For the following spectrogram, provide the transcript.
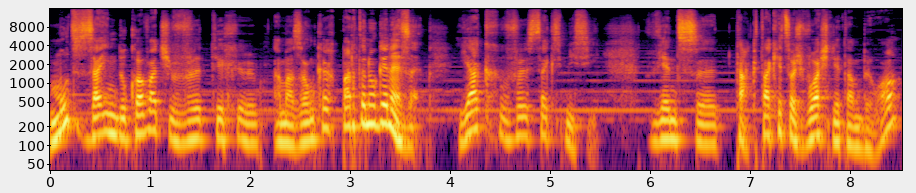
móc zaindukować w tych y, Amazonkach partenogenezę, jak w Sex Misji. Więc y, tak, takie coś właśnie tam było.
